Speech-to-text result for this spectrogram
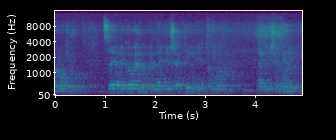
років. Це вікові групи найбільш активні, тому найбільше хворів.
